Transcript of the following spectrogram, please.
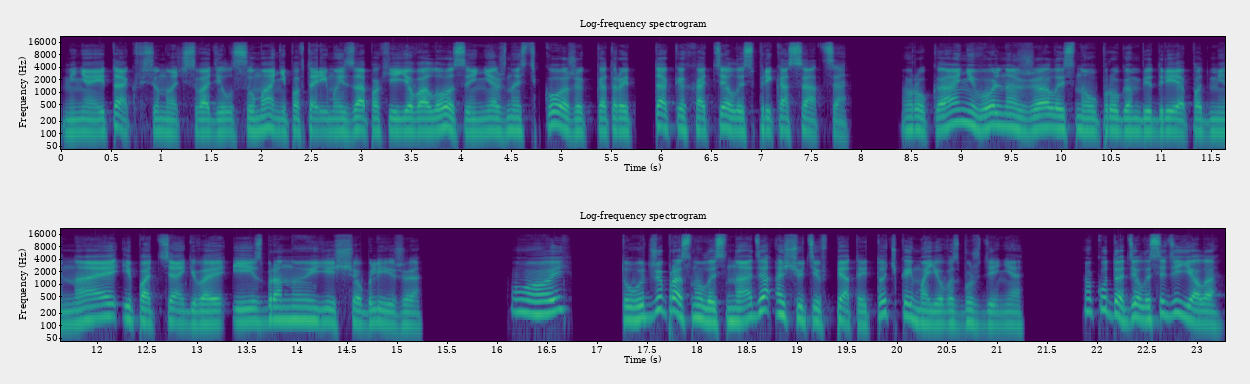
Меня и так всю ночь сводил с ума неповторимый запах ее волос и нежность кожи, к которой так и хотелось прикасаться. Рука невольно сжалась на упругом бедре, подминая и подтягивая избранную еще ближе. «Ой!» Тут же проснулась Надя, ощутив пятой точкой мое возбуждение. «А куда делось одеяло?»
